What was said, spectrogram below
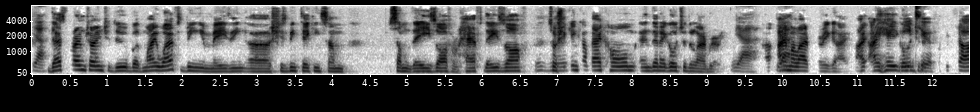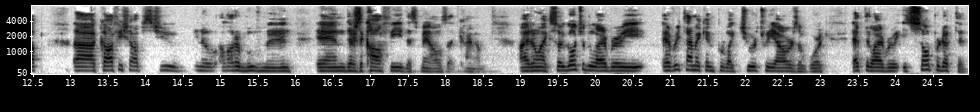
Yeah. That's what I'm trying to do. But my wife's being amazing. Uh, she's been taking some some days off or half days off, so Mhm. she can come back home and then I go to the library. Yeah. I- I'm Yeah. a library guy. I, I hate going to the coffee shop. Uh, coffee shops, too you know, a lot of movement, and there's a coffee that smells that kind of. I don't like. So I go to the library every time I can put like two or three hours of work, at the library is so productive.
